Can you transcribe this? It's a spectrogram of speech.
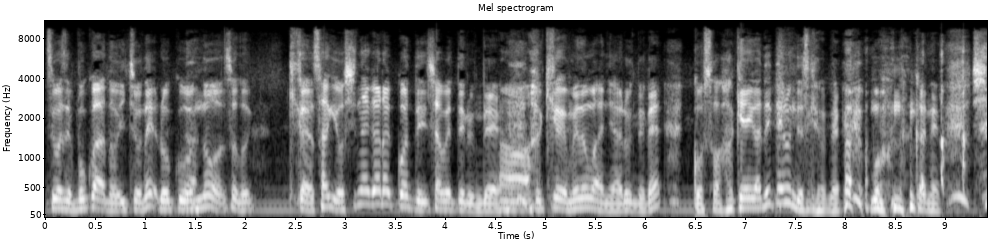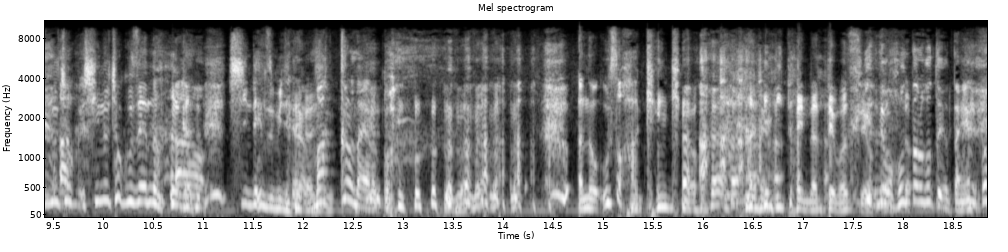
すいません、僕はあの、一応ね、録音の、その、機械を作業しながらこうやって喋ってるんであ、機械が目の前にあるんでね、こう、その波形が出てるんですけどね、もうなんかね、死ぬ直、死ぬ直前のなんあかの、心電図みたいな真感じっ黒なんやろ、こ あの、嘘発見器の、あれみたいになってますよ。う。でも本当のこと言ったんや。わか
